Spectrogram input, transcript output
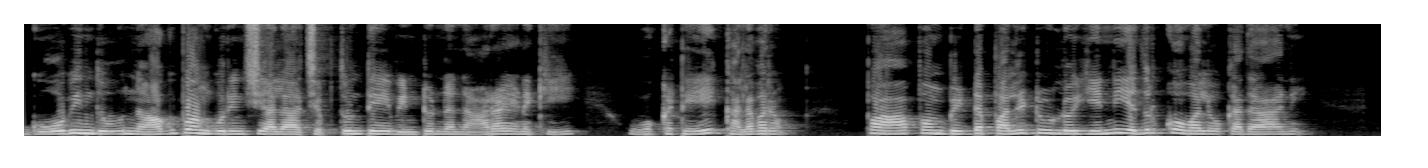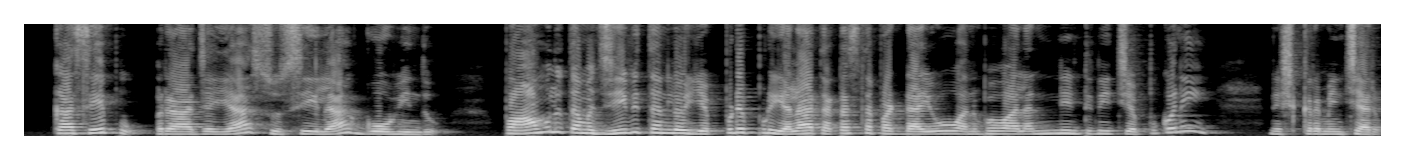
గోవిందు నాగుపాం గురించి అలా చెప్తుంటే వింటున్న నారాయణకి ఒకటే కలవరం. పాపం బిడ్డ పల్లెటూళ్ళలో ఎన్ని ఎదుర్కోవాలో కదా అని. కాసేపు రాజయ్య సుశీల గోవిందు పాములు తమ జీవితంలో ఎప్పుడెప్పుడు ఎలా తటస్థపడ్డాయో అనుభవాలన్నింటినీ చెప్పుకొని నిష్క్రమించారు.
